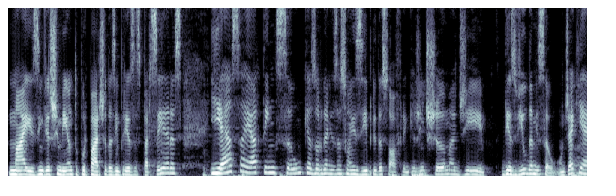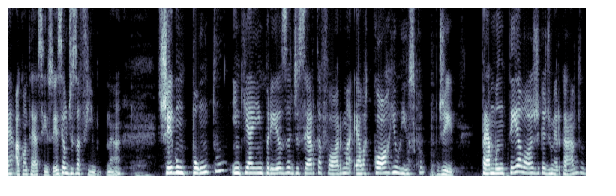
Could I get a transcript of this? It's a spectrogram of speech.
mais investimento por parte das empresas parceiras. E essa é a tensão que as organizações híbridas sofrem, que a uhum. gente chama de desvio da missão. Onde é que é acontece isso? Esse é o desafio, né? Chega um ponto em que a empresa, de certa forma, ela corre o risco de, para manter a lógica de mercado,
